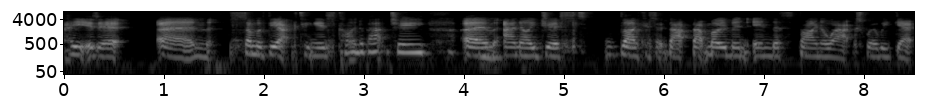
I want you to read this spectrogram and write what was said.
hated it. Um, some of the acting is kind of patchy. Um, and I just like I said that that moment in the final act where we get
